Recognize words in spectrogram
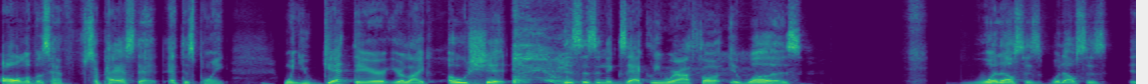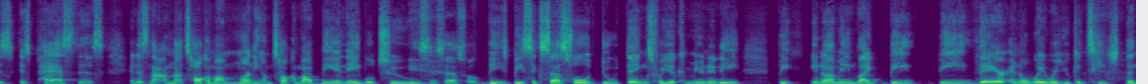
all of us have surpassed that at this point. When you get there, you're like, oh shit, this isn't exactly where I thought it was. What else is what else is is is past this? And it's not, I'm not talking about money. I'm talking about being able to Be successful. be be successful, do things for your community, be you know what I mean like be be there in a way where you can teach the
